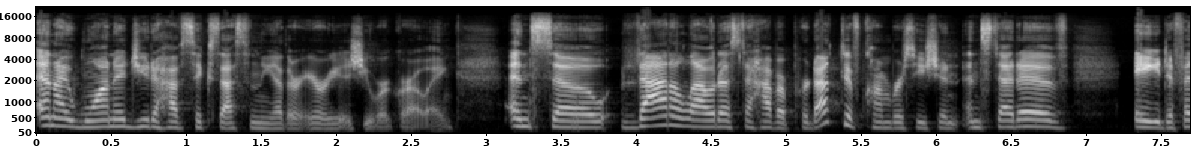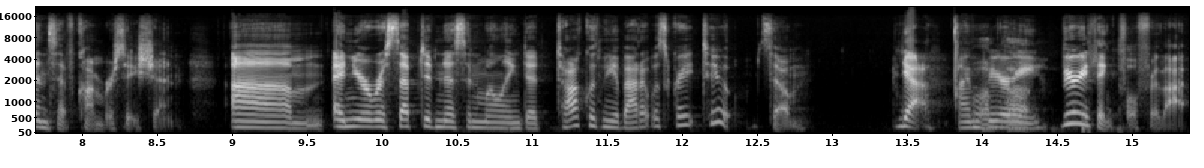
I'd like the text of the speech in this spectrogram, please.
and I wanted you to have success in the other areas you were growing. And so that allowed us to have a productive conversation instead of a defensive conversation. Um, and your receptiveness and willing to talk with me about it was great too. So yeah, I'm Love very, very thankful for that.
